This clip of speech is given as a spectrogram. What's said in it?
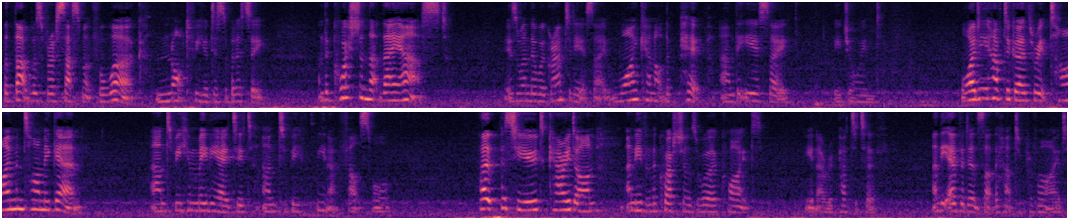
but that was for assessment for work, not for your disability. And the question that they asked is when they were granted ESA, why cannot the PIP and the ESA be joined? Why do you have to go through it time and time again and to be humiliated and to be, you know, felt small? Hope pursued, carried on, and even the questions were quite, you know, repetitive. And the evidence that they had to provide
